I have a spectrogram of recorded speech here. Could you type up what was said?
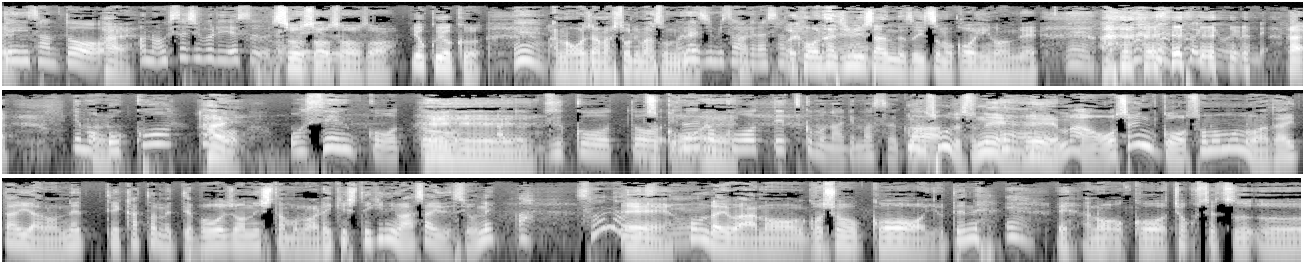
店員さんと、はい。あのお久しぶりですそうそうそうそう。よくよく、ええ。あの、お邪魔しておりますんで。おなじみさんでいらっしゃるね。はい。おなじみさんです。いつもコーヒー飲んで。ええ。コーヒーも飲んで。はい。でも、うん。お香と、はい。お線香と、ええあと図香といろいろええ香ってつくものありますが、まあそうですね。ええ。ええ。まあお線香そのものは大体あの練って固めて棒状にしたものは歴史的には浅いですよね。あそうなんですえね、え本来はあのご焼香を言ってね、ええ。えあのお香を直接う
